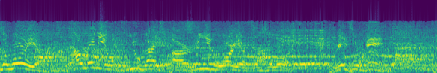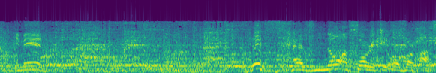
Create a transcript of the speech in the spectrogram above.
The warrior? How many of you guys are real warrior for the Lord? Raise your hand. Amen. Death has no authority over us.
